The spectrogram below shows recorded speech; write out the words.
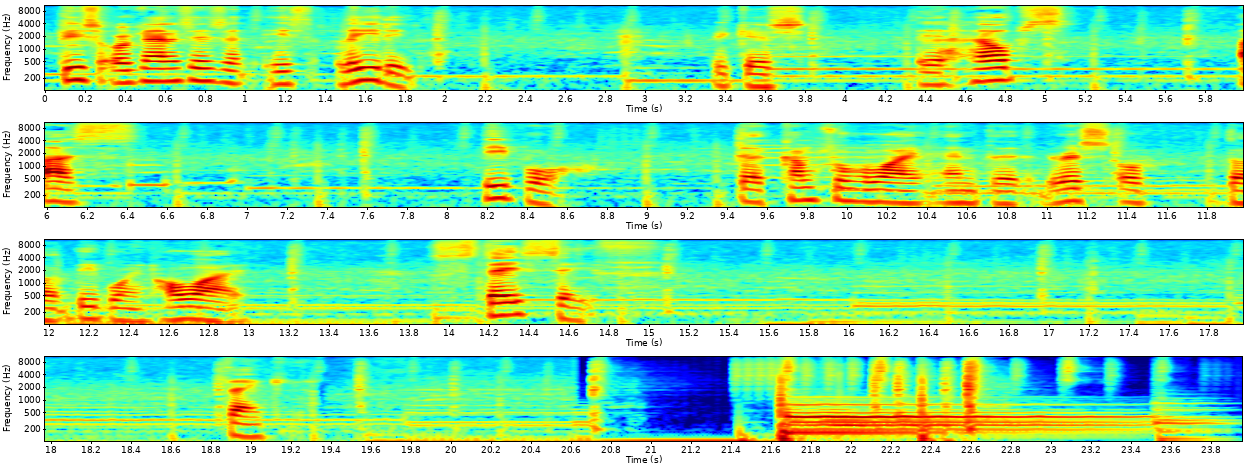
This organization is needed because it helps us people that come to Hawaii and the rest of the people in Hawaii stay safe. Thank you.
